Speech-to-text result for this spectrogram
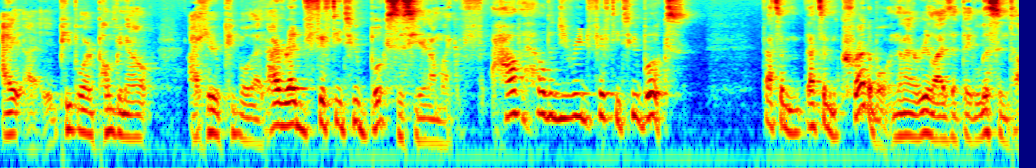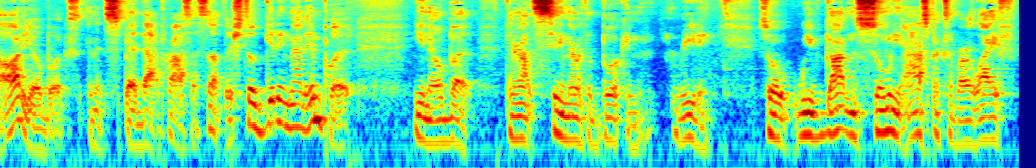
I, I people are pumping out. I hear people like i read 52 books this year and i'm like how the hell did you read 52 books? That's a, that's incredible. And then i realized that they listen to audiobooks and it sped that process up. They're still getting that input you know but they're not sitting there with a book and reading. So we've gotten so many aspects of our life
